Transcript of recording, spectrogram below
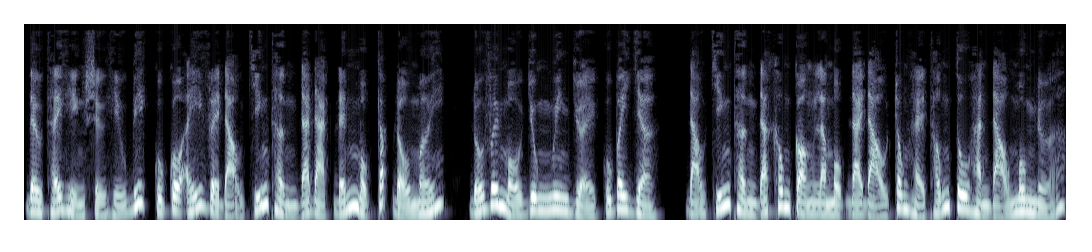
đều thể hiện sự hiểu biết của cô ấy về đạo chiến thần đã đạt đến một cấp độ mới, đối với mộ dung nguyên Duệ của bây giờ, đạo chiến thần đã không còn là một đại đạo trong hệ thống tu hành đạo môn nữa,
